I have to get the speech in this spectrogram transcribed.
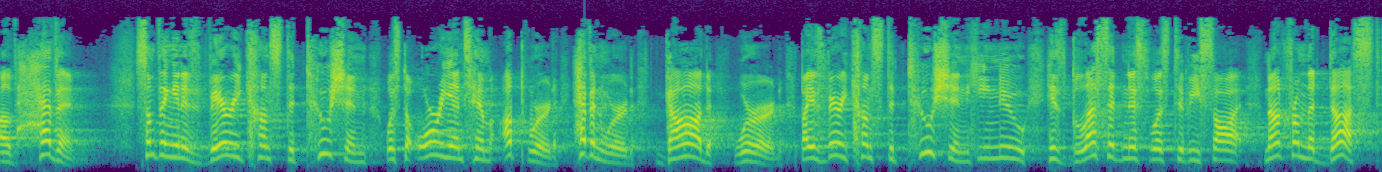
of heaven. Something in his very constitution was to orient him upward, heavenward, Godward. By his very constitution, he knew his blessedness was to be sought not from the dust,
